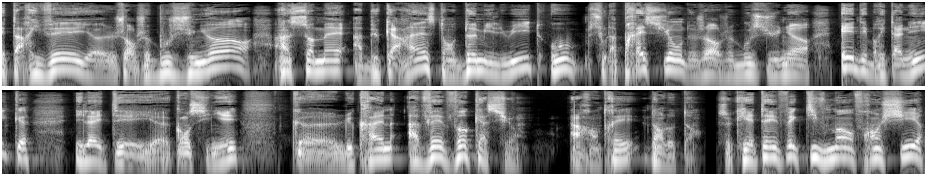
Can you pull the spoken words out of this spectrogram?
est arrivé euh, George Bush Jr., un sommet à Bucarest en 2008 où, sous la pression de George Bush Jr. et des Britanniques, il a été euh, consigné que l'Ukraine avait vocation à rentrer dans l'OTAN ce qui était effectivement franchir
